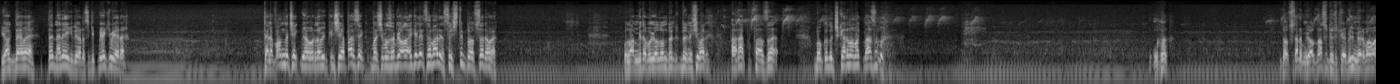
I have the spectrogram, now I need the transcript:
Yok deme. De nereye gidiyoruz? Gitmiyor ki bir yere. Telefon da çekmiyor burada bir şey yaparsak başımıza bir olay gelirse var ya sıçtık dostlar ama. Ulan bir de bu yolun dön- dönüşü var. Arap fazla bokunu çıkarmamak lazım. Aha. Dostlarım yol nasıl gözüküyor bilmiyorum ama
